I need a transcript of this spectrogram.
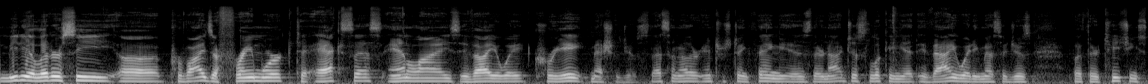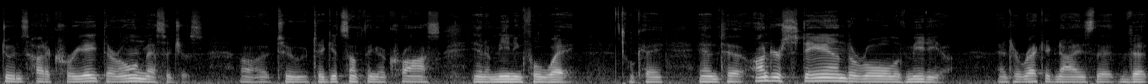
media literacy uh, provides a framework to access, analyze, evaluate, create messages. That's another interesting thing is they're not just looking at evaluating messages, but they're teaching students how to create their own messages uh, to, to get something across in a meaningful way, okay? And to understand the role of media and to recognize that, that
